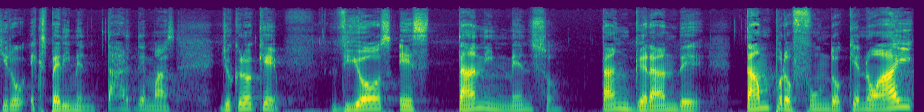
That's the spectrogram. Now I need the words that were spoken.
quiero experimentarte más. Yo creo que Dios es tan inmenso, tan grande, tan profundo, que no hay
